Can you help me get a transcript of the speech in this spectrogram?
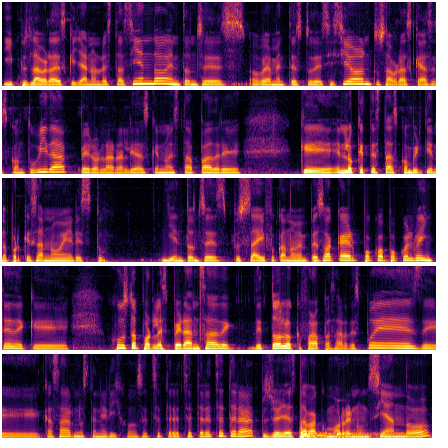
Y pues la verdad es que ya no lo está haciendo, entonces obviamente es tu decisión, tú sabrás qué haces con tu vida, pero la realidad es que no está padre que en lo que te estás convirtiendo porque esa no eres tú. Y entonces, pues ahí fue cuando me empezó a caer poco a poco el 20 de que justo por la esperanza de, de todo lo que fuera a pasar después, de casarnos, tener hijos, etcétera, etcétera, etcétera, pues yo ya estaba como renunciando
